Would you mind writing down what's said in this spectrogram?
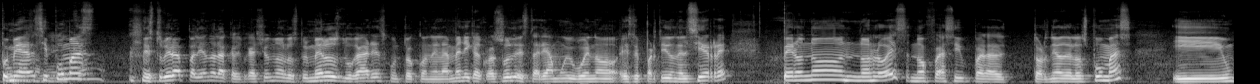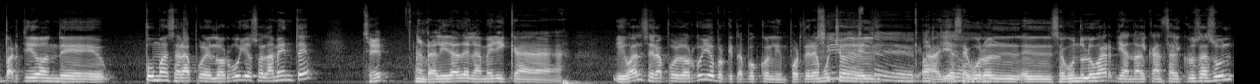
pues mira, si Pumas estuviera peleando la calificación de los primeros lugares junto con el América Cruz Azul, estaría muy bueno este partido en el cierre, pero no, no lo es, no fue así para el torneo de los Pumas y un partido donde Pumas hará por el orgullo solamente. Sí. En realidad el América Igual será por el orgullo, porque tampoco le importaría mucho. Este ah, ya aseguró el, segundo lugar, ya no alcanza el Cruz Azul.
